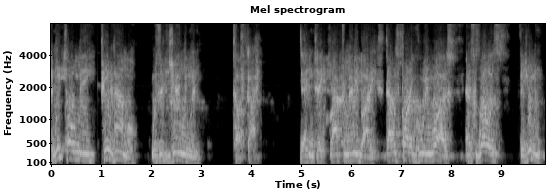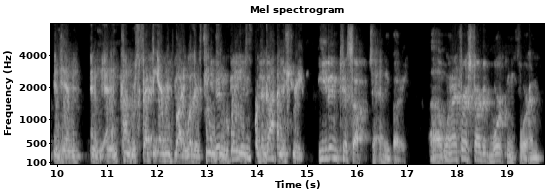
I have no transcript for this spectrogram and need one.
And he told me Pete Hamill was a genuine tough guy. Yeah. Didn't take crap from anybody. That was part of who he was, as well as the human in him, and, and kind of respecting everybody, whether it's kings and queens or the guy in the street. He didn't kiss up to anybody. Uh, when I first started working for him,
